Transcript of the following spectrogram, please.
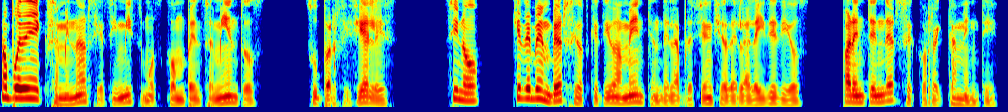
No pueden examinarse a sí mismos con pensamientos superficiales, sino que deben verse objetivamente ante la presencia de la ley de Dios para entenderse correctamente.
